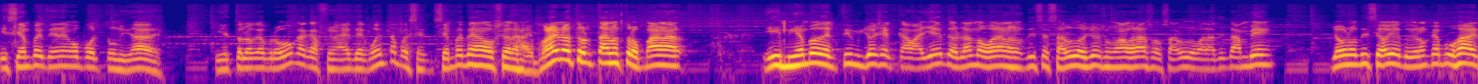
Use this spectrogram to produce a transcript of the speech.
Y siempre tienen oportunidades. Y esto es lo que provoca que al final de cuentas, pues siempre tengan opciones ahí. Por ahí nuestro, está nuestro pana y miembro del team, George el Caballete, Orlando Bora nos dice saludos, George, un abrazo, saludos para ti también. Joe nos dice, oye, tuvieron que empujar.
